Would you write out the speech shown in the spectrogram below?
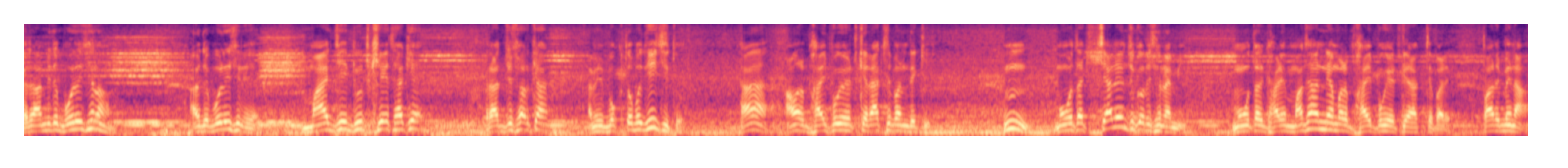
আর আমি তো বলেছিলাম। আমি তো বলেছিলাম মায়ের যে দুধ খেয়ে থাকে রাজ্য সরকার, আমি বক্তব্য দিয়েছি তো। হ্যাঁ আমার ভাইপোকে আটকে রাখতে পারেন দেখি। হুম মমতাকে চ্যালেঞ্জ করেছেন আমি। মমতার ঘাড়ে মাথা নিয়ে আমার ভাইপোকে আটকে রাখতে পারে। পারবে না।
